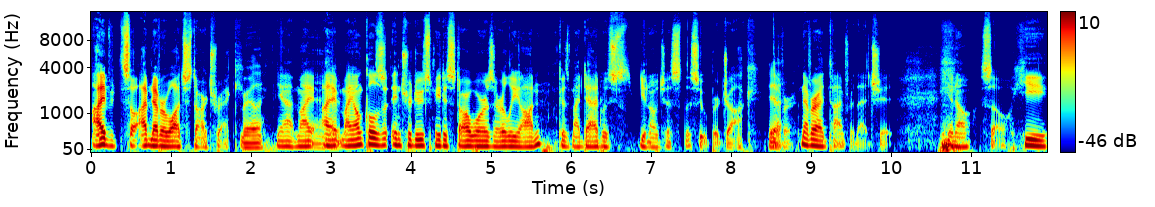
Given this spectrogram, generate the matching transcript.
I've so I've never watched Star Trek. really? Yeah, my Yeah, I, my uncles introduced me to Star Wars early on because my dad was, you know, just the super jock. Yeah. Never never had time for that shit. You know, so he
